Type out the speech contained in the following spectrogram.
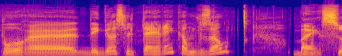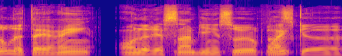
pour euh, des gars sur le terrain comme vous autres? Ben, sur le terrain, on le ressent bien sûr parce que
